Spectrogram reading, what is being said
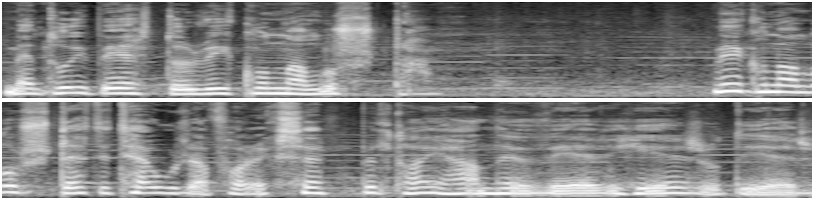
Men tog betur vi kunne lusta. Vi kunne lusta etter Taura, for eksempel. Ta i han har vært her og der.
